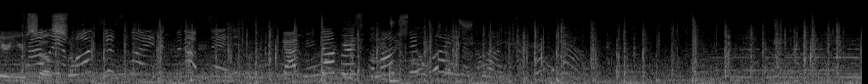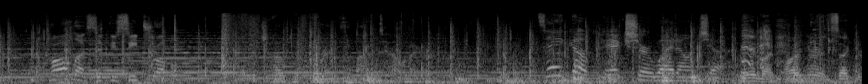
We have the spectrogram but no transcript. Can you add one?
hear you sell. Finally, a monster slane has been updated. Got new numbers for monster slane this month. Call us if you see trouble. The childhood friend from out of town, I heard. Take a picture, why don't you? Me and my partner in Sector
